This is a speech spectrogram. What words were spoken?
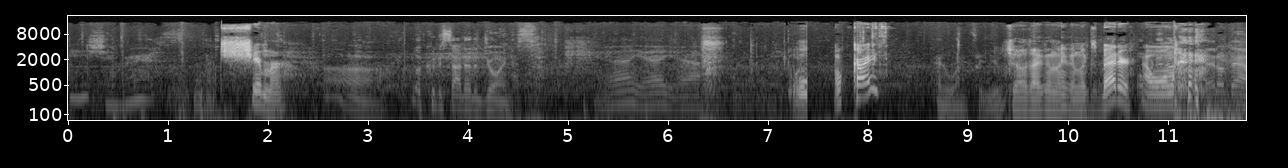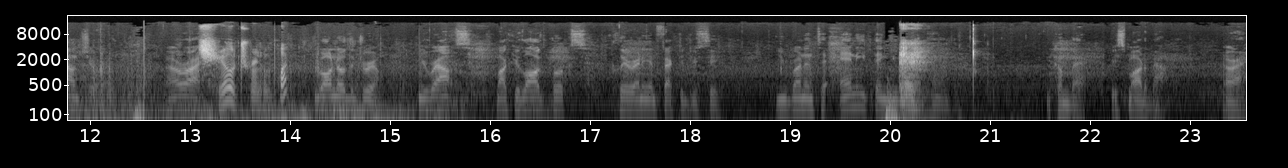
Hey, Shimmer. Shimmer. Ah, look who decided to join us. Yeah, yeah, yeah. Okay. And one for you. Joe, that gun, that gun looks better. I won't. Settle down, children. All right. Children, what? You all know the drill. Your routes, mark your logbooks, clear any infected you see. You run into anything you can handle. You come back. Be smart about it. All right.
